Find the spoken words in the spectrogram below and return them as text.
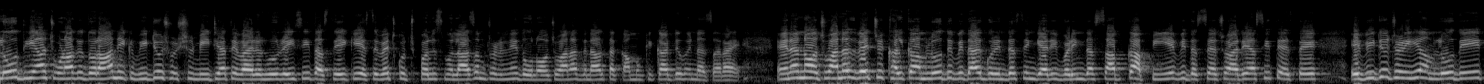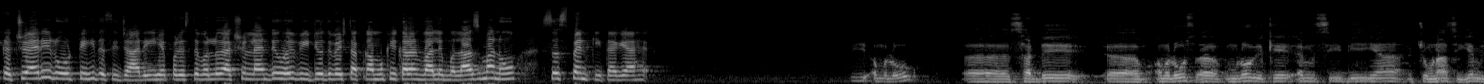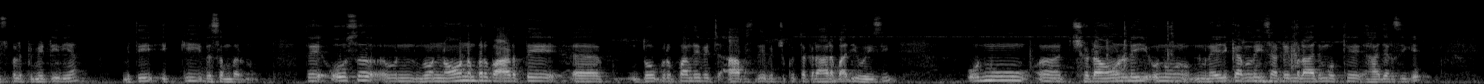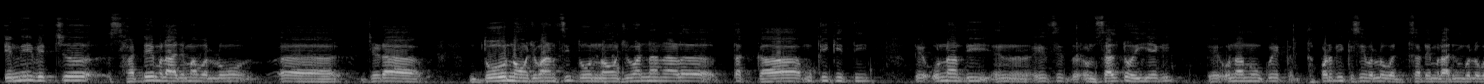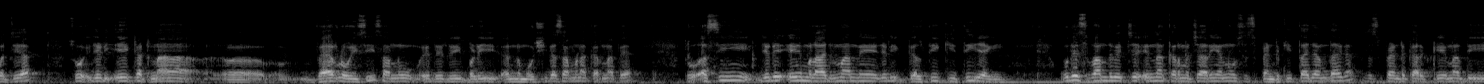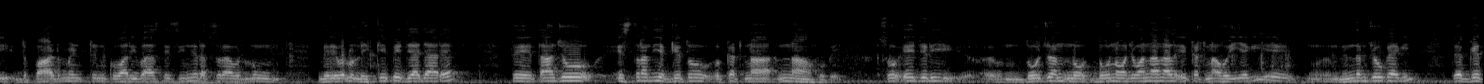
ਅਮਲੋਹ ਦੀਆਂ ਚੋਣਾਂ ਦੇ ਦੌਰਾਨ ਇੱਕ ਵੀਡੀਓ ਸੋਸ਼ਲ ਮੀਡੀਆ ਤੇ ਵਾਇਰਲ ਹੋ ਰਹੀ ਸੀ, ਦੱਸਦੇ ਕਿ ਇਸ ਦੇ ਵਿੱਚ ਕੁਝ ਪੁਲਿਸ ਮੁਲਾਜ਼ਮ ਜਿਹੜੇ ਨੇ। ਦੋ ਨੌਜਵਾਨਾਂ ਦੇ ਨਾਲ ਧੱਕਾ ਮੁੱਕੀ ਕਰਦੇ ਹੋਏ ਨਜ਼ਰ ਆਏ। ਇਹਨਾਂ ਨੌਜਵਾਨਾਂ ਵਿੱਚ ਇੱਕ ਹਲਕਾ ਦੇ ਵਿਧਾਇਕ ਗੁਰਿੰਦਰ ਸਿੰਘ ਗੈਰੀ ਵੜਿੰਗ ਦਾ ਸਾਬਕਾ ਪੀਏ ਵੀ ਦੱਸਿਆ ਜਾ ਰਿਹਾ ਸੀ ਤੇ ਇਸ ਤੇ ਇਹ ਵੀਡੀਓ ਜਿਹੜੀ ਹੈ ਅਮਲੋਹ ਦੇ ਕਚਹਿਰੀ ਰੋਡ ਤੇ ਹੀ ਦੱਸੀ ਜਾ ਰਹੀ ਹੈ। ਪੁਲਿਸ ਦੇ ਵੱਲੋਂ ਐਕਸ਼ਨ ਲੈਂਦੇ ਹੋਏ ਵੀਡੀਓ ਦੇ ਵਿੱਚ ਧੱਕਾ ਮੁੱਕੀ ਕਰਨ ਵਾਲੇ ਮੁਲਾਜ਼ਮਾਂ ਨੂੰ ਸਸਪੈਂਡ ਕੀਤਾ ਗਿਆ ਹੈ। ਵੀ ਸਾਡੇ ਅਹ ਅਮਲੋ ਅਹ ਅਮਲੋ ਵਿਖੇ ਐਮਸੀ ਦੀਆਂ ਚੋਣਾਂ ਸੀਗੀਆਂ ਮਿਊਨਿਸਪਲ ਕਮੇਟੀ ਦੀਆਂ ਮਿਤੀ 21 ਦਸੰਬਰ ਨੂੰ। ਤੇ ਉਸ 9 ਨੰਬਰ ਵਾਰਡ ਤੇ ਦੋ ਗਰੁੱਪਾਂ ਦੇ ਵਿੱਚ ਆਪਸ ਦੇ ਵਿੱਚ ਕੋਈ ਤਕਰਾਰਬਾਜ਼ੀ ਹੋਈ ਸੀ। ਉਹਨੂੰ ਅਹ, ਛਡਾਉਣ ਲਈ ਉਹਨੂੰ ਮੈਨੇਜ ਕਰਨ ਲਈ ਸਾਡੇ ਮੁਲਾਜ਼ਮ ਉੱਥੇ ਹਾਜ਼ਰ ਸੀਗੇ। ਇੰਨੇ ਵਿੱਚ ਸਾਡੇ ਮੁਲਾਜ਼ਮਾਂ ਵੱਲੋਂ ਜਿਹੜਾ ਦੋ ਨੌਜਵਾਨ ਸੀ, ਦੋ ਨੌਜਵਾਨਾਂ ਨਾਲ ਧੱਕਾ ਮੁੱਕੀ ਕੀਤੀ ਤੇ ਉਹਨਾਂ ਦੀ ਇਸ ਇਨਸਲਟ ਹੋਈ ਹੈਗੀ ਤੇ ਉਹਨਾਂ ਨੂੰ ਕੋਈ ਇੱਕ ਥੱਪੜ ਵੀ ਕਿਸੇ ਵੱਲੋਂ ਵੱਜ- ਸਾਡੇ ਮੁਲਾਜ਼ਮ ਵੱਲੋਂ ਵੱਜਿਆ। ਸੋ ਜਿਹੜੀ ਇਹ ਘਟਨਾ ਵਾਇਰਲ ਹੋਈ ਸੀ, ਸਾਨੂੰ ਇਹਦੇ ਲਈ ਬੜੀ ਨਮੋਸ਼ੀ ਦਾ ਸਾਹਮਣਾ ਕਰਨਾ ਪਿਆ। ਤੋਂ ਅਸੀਂ ਜਿਹੜੇ ਇਹ ਮੁਲਾਜ਼ਮਾਂ ਨੇ ਜਿਹੜੀ ਗਲਤੀ ਕੀਤੀ ਹੈਗੀ, ਉਹਦੇ ਸਬੰਧ ਵਿੱਚ ਇਹਨਾਂ ਕਰਮਚਾਰੀਆਂ ਨੂੰ ਸਸਪੈਂਡ ਕੀਤਾ ਜਾਂਦਾ ਹੈਗਾ। ਸਸਪੈਂਡ ਕਰਕੇ ਇਹਨਾਂ ਦੀ ਡਿਪਾਰਟਮੈਂਟ ਇਨਕੁਆਰੀ ਵਾਸਤੇ ਸੀਨੀਅਰ ਅਫਸਰਾਂ ਵੱਲੋਂ ਮੇਰੇ ਵੱਲੋਂ ਲਿਖ ਕੇ ਭੇਜਿਆ ਜਾ ਰਿਹਾ। ਤੇ ਤਾਂ ਜੋ ਇਸ ਤਰ੍ਹਾਂ ਦੀ ਅੱਗੇ ਤੋਂ ਘਟਨਾ ਨਾ ਹੋਵੇ। ਸੋ ਇਹ ਜਿਹੜੀ ਦੋ ਜਨ, ਦੋ ਨੌਜਵਾਨਾਂ ਨਾਲ ਇਹ ਘਟਨਾ ਹੋਈ ਹੈਗੀ, ਇਹ ਨਿੰਦਣਯੋਗ ਹੈਗੀ ਤੇ ਅੱਗੇ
